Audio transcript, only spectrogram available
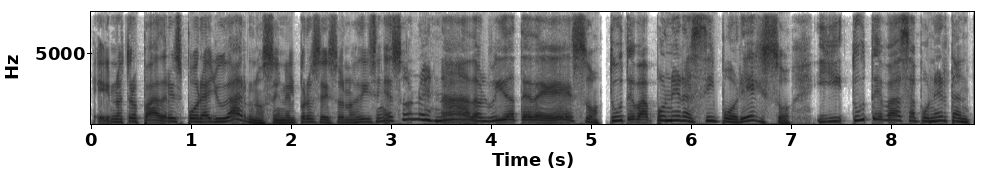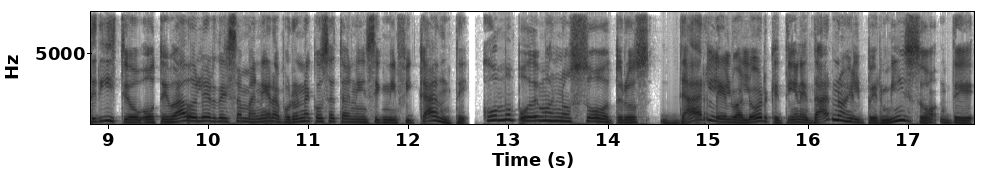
eh, nuestros padres por ayudarnos en el proceso nos dicen, eso no es nada, olvídate de eso tú te vas a poner así por eso y tú te vas a poner tan triste o, te va a doler de esa manera por una cosa tan insignificante. ¿Cómo podemos nosotros darle el valor que tiene, darnos el permiso de,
